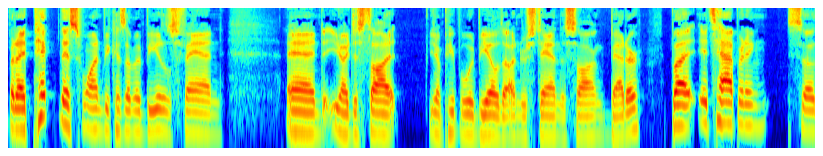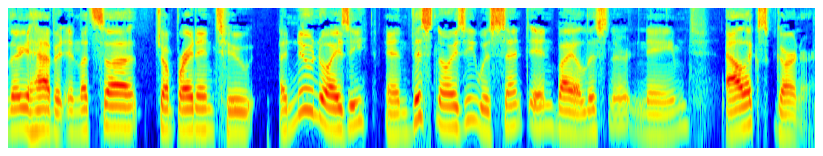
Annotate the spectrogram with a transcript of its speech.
But I picked this one because I'm a Beatles fan, and you know, I just thought you know people would be able to understand the song better. But it's happening, so there you have it. And let's uh, jump right into a new noisy. And this noisy was sent in by a listener named Alex Garner.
